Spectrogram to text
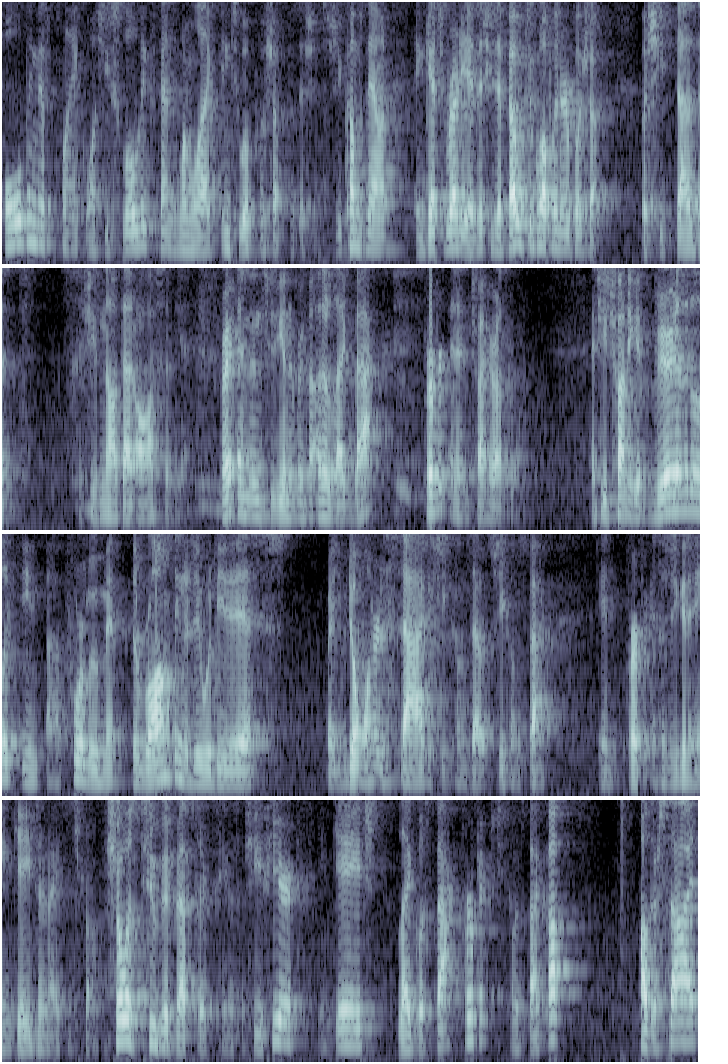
holding this plank while she slowly extends one leg into a push-up position. So she comes down and gets ready as if she's about to go up into her push-up, but she doesn't. She's not that awesome yet, right? And then she's going to bring her other leg back, perfect, and then try her other one. And she's trying to get very little uh, poor movement. The wrong thing to do would be this, right? You don't want her to sag as she comes out. She comes back in perfect. And so she's going to engage there nice and strong. Show us two good reps there, Christina. So she's here, engaged, leg goes back, perfect. She comes back up, other side.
